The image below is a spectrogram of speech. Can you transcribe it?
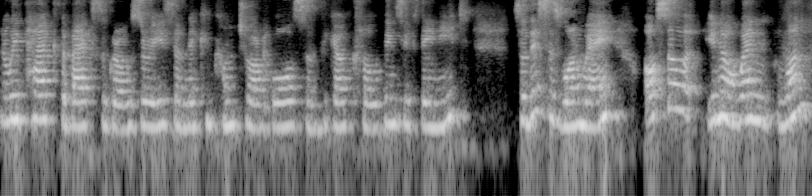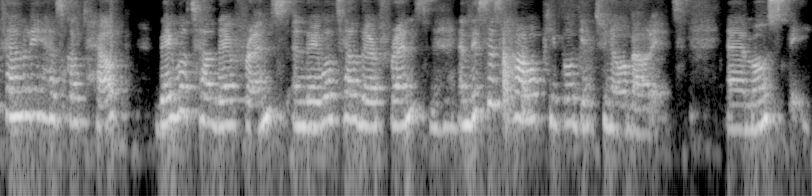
And we pack the bags of groceries and they can come to our halls and pick out clothing if they need. So this is one way. Also, you know, when one family has got help, they will tell their friends and they will tell their friends. And this is how people get to know about it, uh, mostly.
